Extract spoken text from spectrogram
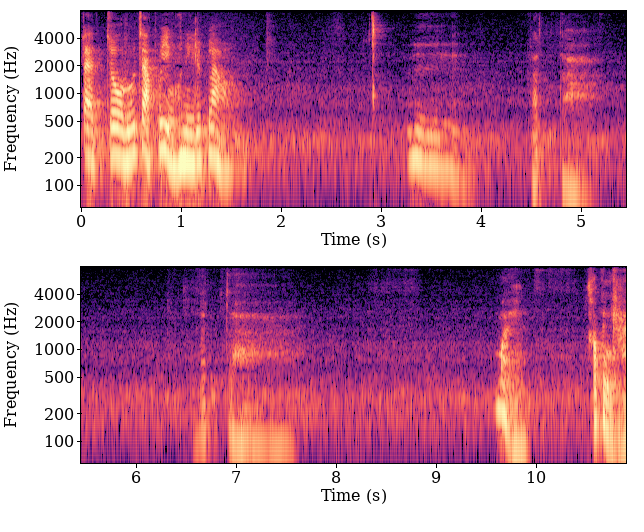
แต่โจรู้จักผู้หญิงคนนี้หรือเปล่ารัตดารัตดาไม่เขาเป็นใคร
